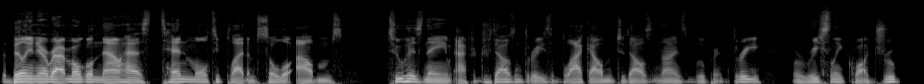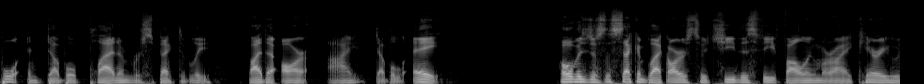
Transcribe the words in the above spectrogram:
The billionaire rap mogul now has 10 multi-platinum solo albums to his name after 2003's The Black Album, 2009's Blueprint 3 were recently quadruple and double platinum respectively by the RIAA. Hove is just the second black artist to achieve this feat following Mariah Carey, who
